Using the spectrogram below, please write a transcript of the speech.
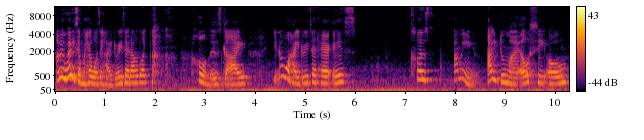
I mean, when he said my hair wasn't hydrated, I was like, oh, this guy. You know what hydrated hair is? Because, I mean, I do my LCO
